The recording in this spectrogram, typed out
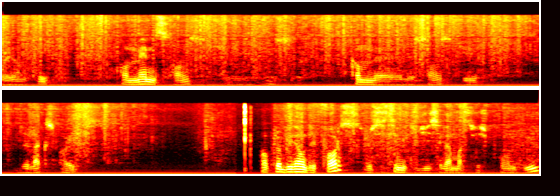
orientée au même sens, comme euh, le sens de l'axe OX. Le bilan des forces, le système étudié c'est la masse suspendue,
